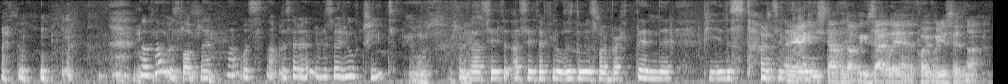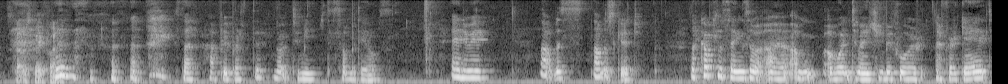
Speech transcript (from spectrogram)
No, that was lovely. That was that was a it was a real treat. It was. It was And I said I said I feel as though it's my birthday and the pianist started. And he started up exactly at the point where you said that. So that was quite funny. It's a happy birthday, not to me, to somebody else. Anyway, that was that was good. There's a couple of things that I um, I want to mention before I forget.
